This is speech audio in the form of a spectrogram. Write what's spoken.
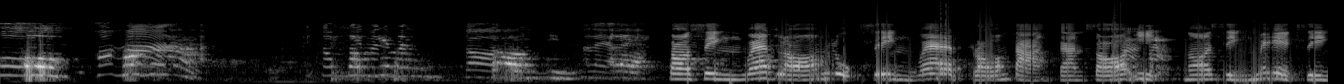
ข้อข้อห้าไอ้ตรงที่มันต่ออะไรอะต่อสิ่งแวดล้อมลูกสิ่งแวดล้อมต่างกันซออีกงอสิ่งไม่เอกสิ่ง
